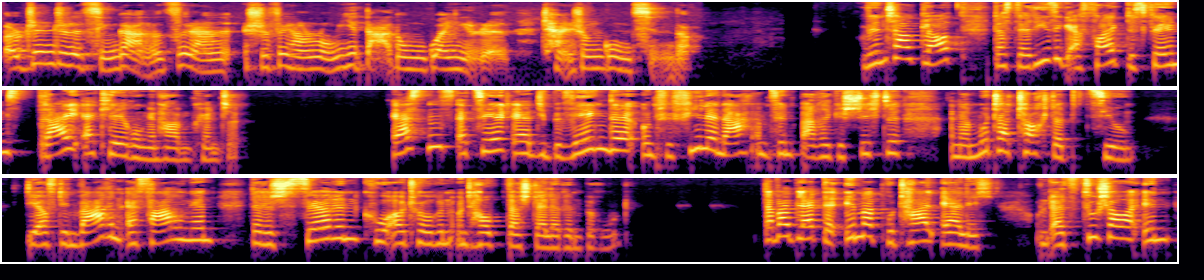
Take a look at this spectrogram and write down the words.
而真挚的情感呢，自然是非常容易打动观影人，产生共情的。 Wintau glaubt, dass der riesige Erfolg des Films drei Erklärungen haben könnte. Erstens erzählt er die bewegende und für viele nachempfindbare Geschichte einer Mutter-Tochter-Beziehung, die auf den wahren Erfahrungen der Regisseurin, Co-Autorin und Hauptdarstellerin beruht. Dabei bleibt er immer brutal ehrlich und als Zuschauerin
